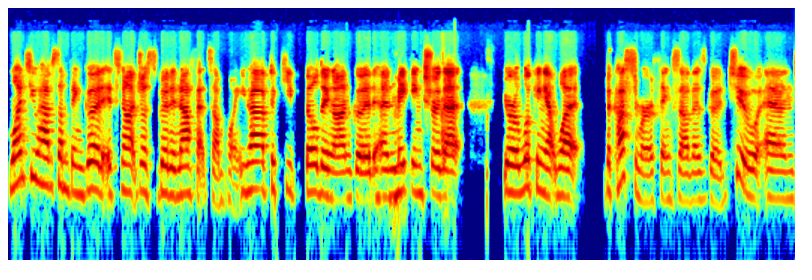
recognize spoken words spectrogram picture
once you have something good it's not just good enough at some point you have to keep building on good and mm-hmm. making sure that you're looking at what the customer thinks of as good too. And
